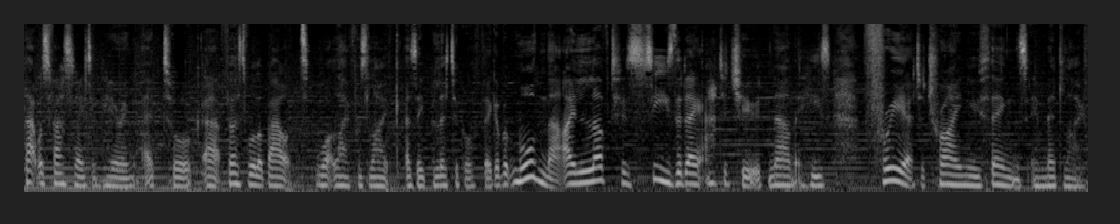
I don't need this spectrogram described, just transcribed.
that was fascinating hearing Ed talk, uh, first of all, about what life was like as a political figure. But more than that, I loved his seize the day attitude now that he's freer to try new things in midlife.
